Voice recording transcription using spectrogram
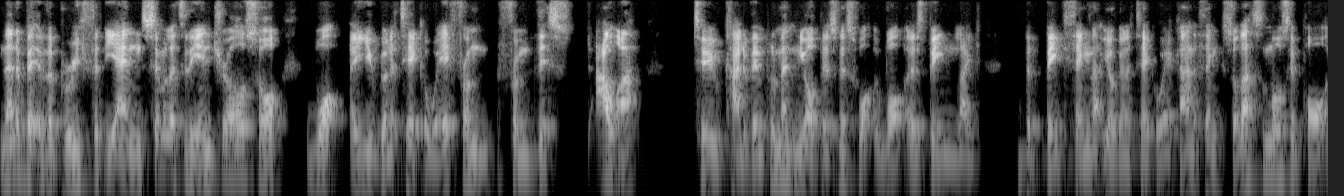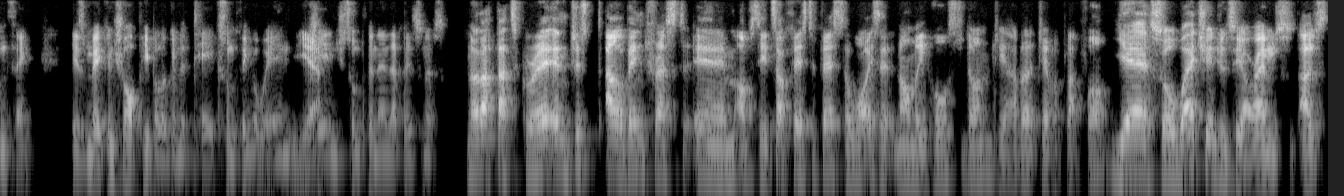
and then a bit of a brief at the end similar to the intro. So what are you going to take away from from this hour to kind of implement in your business? What what has been like the big thing that you're going to take away kind of thing? So that's the most important thing is making sure people are going to take something away and yeah. change something in their business. No, that that's great. And just out of interest, um, obviously it's not face to face. So what is it normally hosted on? Do you have a do you have a platform? Yeah, so we're changing CRMs, as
